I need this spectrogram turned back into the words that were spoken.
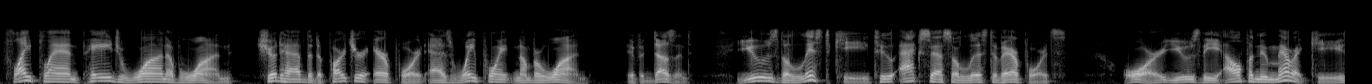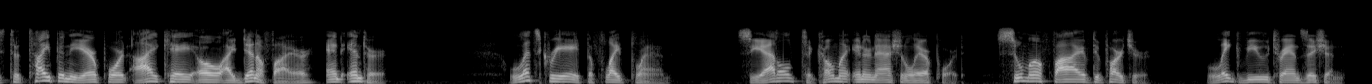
Flight plan page 1 of 1 should have the departure airport as waypoint number 1. If it doesn't, use the List key to access a list of airports, or use the alphanumeric keys to type in the airport ICAO identifier and enter. Let's create the flight plan. Seattle Tacoma International Airport, SUMA 5 departure. Lakeview transition,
